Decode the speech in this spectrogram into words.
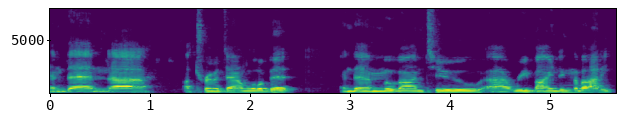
and then uh, I'll trim it down a little bit and then move on to uh, rebinding the body.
